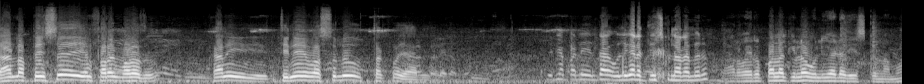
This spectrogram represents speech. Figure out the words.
దాంట్లో పెంచితే ఏం ఫరక్ పడదు. కానీ తినే వస్తువులు తక్కువ చేయాలి. చెప్పండి ఎంత ఉల్లిగడ్డ తీసుకున్నారా మీరు? అరవై రూపాయల కిలో ఉల్లిగడ్డ తీసుకున్నాము.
